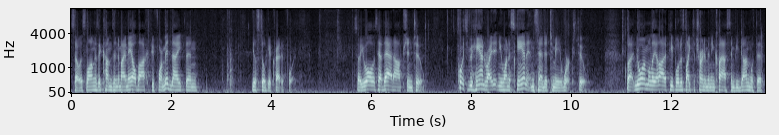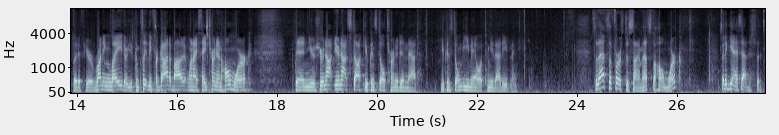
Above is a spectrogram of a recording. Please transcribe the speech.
So as long as it comes into my mailbox before midnight, then you'll still get credit for it. So you always have that option too. Of course, if you handwrite it and you want to scan it and send it to me, it works too. But normally, a lot of people just like to turn them in in class and be done with it. But if you're running late or you completely forgot about it when I say turn in homework, then you're, you're, not, you're not stuck. You can still turn it in that. You can still email it to me that evening. So that's the first assignment. That's the homework. But again, I said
